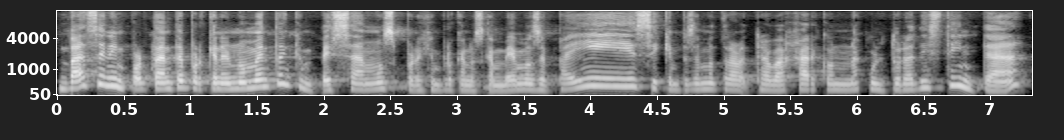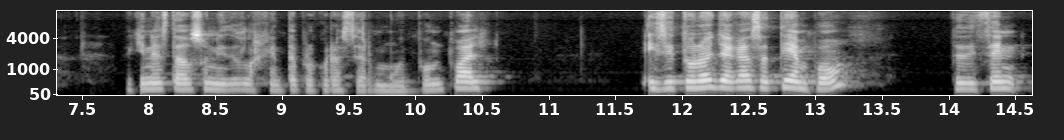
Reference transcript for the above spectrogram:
va a ser importante porque en el momento en que empezamos, por ejemplo, que nos cambiamos de país y que empezamos a trabajar con una cultura distinta, aquí en Estados Unidos la gente procura ser muy puntual. Y si tú no llegas a tiempo, te dicen,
